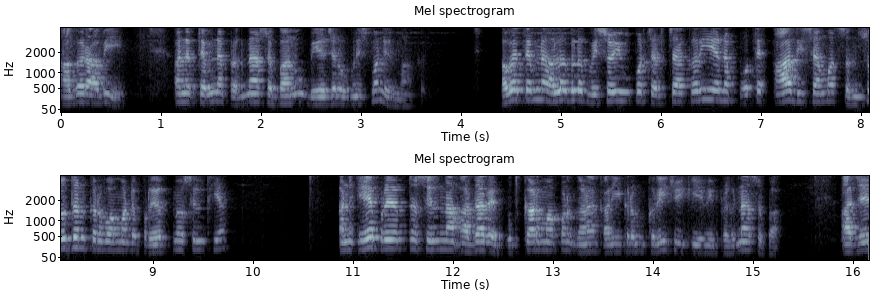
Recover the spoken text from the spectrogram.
આગળ આવી અને તેમને પ્રજ્ઞાસભાનું બે હજાર ઓગણીસમાં નિર્માણ કર્યું. હવે તેમને અલગ અલગ વિષયો ઉપર ચર્ચા કરી અને પોતે આ દિશામાં સંશોધન કરવા માટે પ્રયત્નશીલ થયા. અને એ પ્રયત્નશીલના આધારે ભૂતકાળમાં પણ ઘણા કાર્યક્રમ કરી ચૂકી એવી પ્રજ્ઞાસભા આજે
